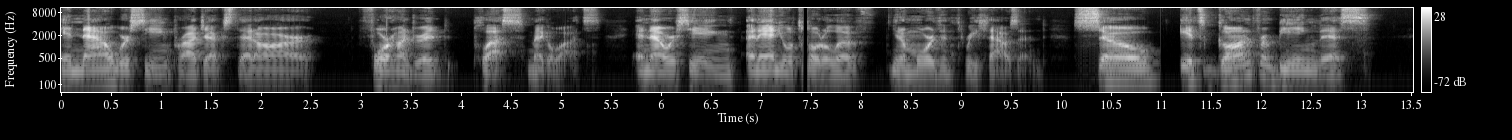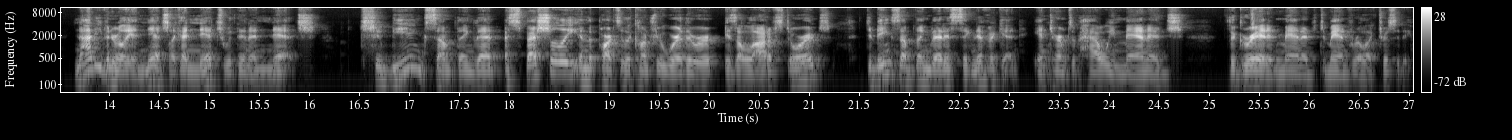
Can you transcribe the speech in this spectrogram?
And now we're seeing projects that are 400 plus megawatts. And now we're seeing an annual total of, you know, more than 3000. So it's gone from being this not even really a niche, like a niche within a niche, to being something that, especially in the parts of the country where there is a lot of storage, to being something that is significant in terms of how we manage the grid and manage demand for electricity.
